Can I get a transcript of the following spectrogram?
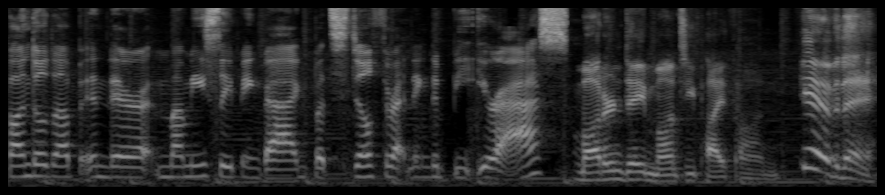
bundled up in their mummy sleeping bag, but still threatening to beat your ass. Modern day Monty Python. Get over there.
